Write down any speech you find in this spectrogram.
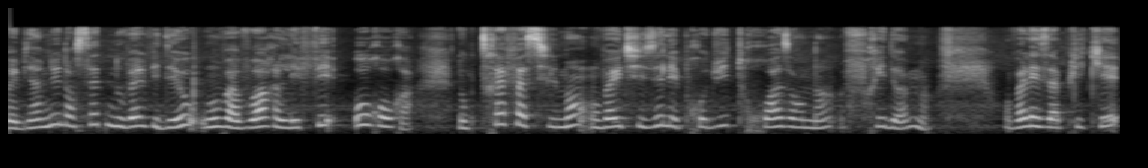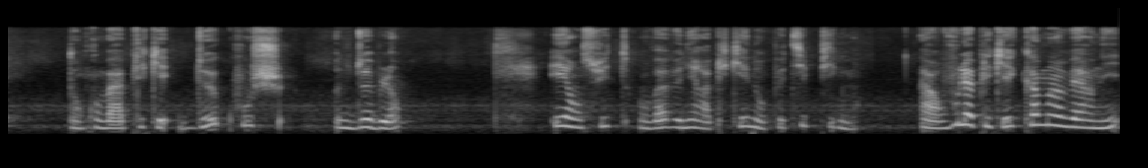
et bienvenue dans cette nouvelle vidéo où on va voir l'effet Aurora. Donc très facilement, on va utiliser les produits 3 en 1 Freedom. On va les appliquer, donc on va appliquer deux couches de blanc et ensuite on va venir appliquer nos petits pigments. Alors vous l'appliquez comme un vernis,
